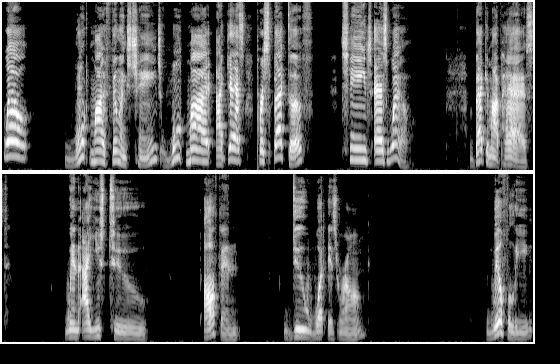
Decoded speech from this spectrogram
well, won't my feelings change? Won't my, I guess, perspective change as well? Back in my past, when I used to often do what is wrong, willfully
